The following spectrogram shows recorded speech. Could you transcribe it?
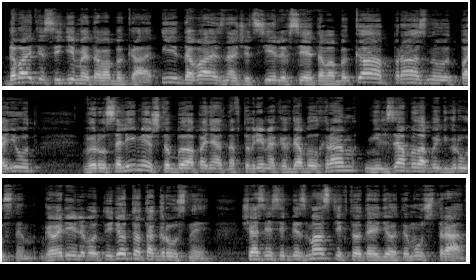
давайте съедим этого быка. И давай, значит, съели все этого быка, празднуют, поют. В Иерусалиме, чтобы было понятно, в то время, когда был храм, нельзя было быть грустным. Говорили, вот идет кто-то грустный. Сейчас, если без маски кто-то идет, ему штраф.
